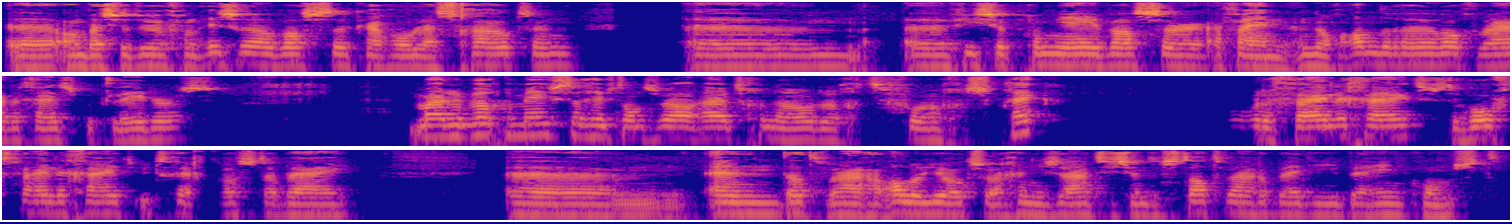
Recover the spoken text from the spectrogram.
uh, ambassadeur van Israël was Carola Schouten, uh, vicepremier was er, enfin, nog andere hoogwaardigheidsbekleders. Maar de burgemeester heeft ons wel uitgenodigd voor een gesprek over de veiligheid. Dus de hoofdveiligheid, Utrecht was daarbij. Uh, en dat waren alle Joodse organisaties in de stad waren bij die bijeenkomst.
